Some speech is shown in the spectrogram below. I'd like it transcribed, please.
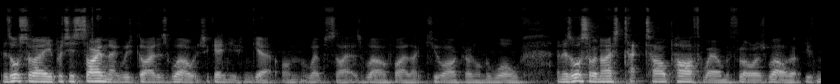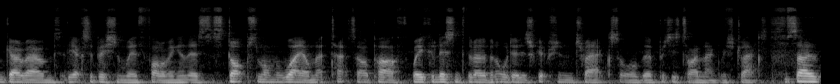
There's also a British Sign Language guide as well, which again you can get on the website as well via that QR code on the wall. And there's also a nice tactile pathway on the floor as well that you can go around the exhibition with following. And there's stops along the way on that tactile path where you can listen to the relevant audio description tracks or the British Sign Language tracks. So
